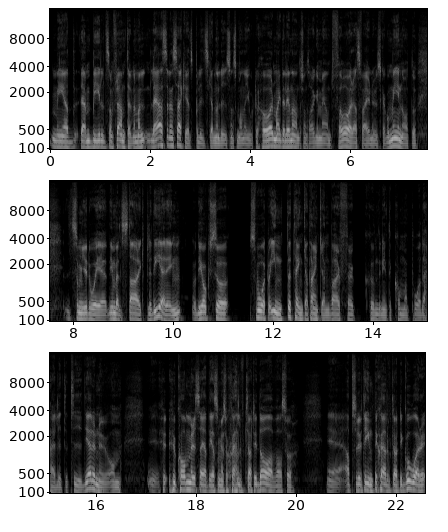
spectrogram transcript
med den bild som framträder när man läser den säkerhetspolitiska analysen som man har gjort och hör Magdalena Anderssons argument för att Sverige nu ska gå med i NATO. Som ju då är, det är en väldigt stark plädering. Och det är också svårt att inte tänka tanken varför kunde ni inte komma på det här lite tidigare nu om eh, hur, hur kommer det sig att det som är så självklart idag var så Eh, absolut inte självklart. Igår eh,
